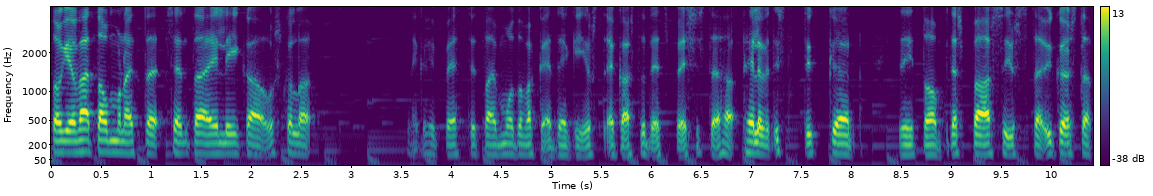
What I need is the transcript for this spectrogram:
toki on vähän tommonen, että sentään ei liikaa uskalla niin hypetty tai muuta, vaikka etenkin just ekasta Dead Spaceista ihan helvetisti tykkään. Niin tuohon pitäisi päässä just sitä yköstä,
